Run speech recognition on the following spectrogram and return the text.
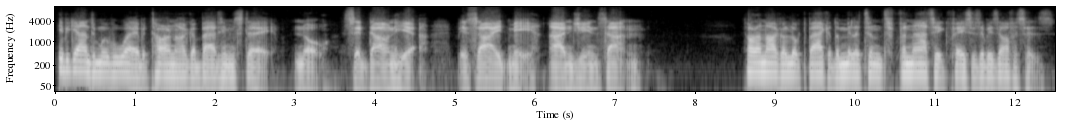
He began to move away, but Toranaga bade him stay. "'No, sit down here, beside me, Anjin-san.' Toranaga looked back at the militant, fanatic faces of his officers.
